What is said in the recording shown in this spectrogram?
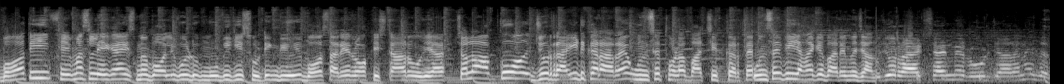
बहुत ही फ़ेमस लेक है। इसमें बॉलीवुड मूवी की शूटिंग भी हुई बहुत सारे रॉक स्टार हो गया। चलो आपको जो राइड करा रहा है उनसे थोड़ा बातचीत करते हैं। उनसे भी यहाँ के बारे में जानो जो राइट साइड में रोड जा रहा है ना इधर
